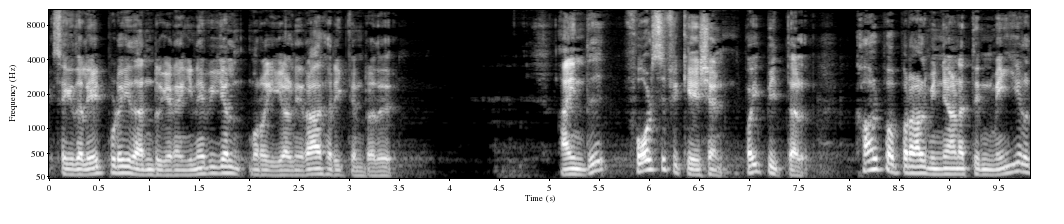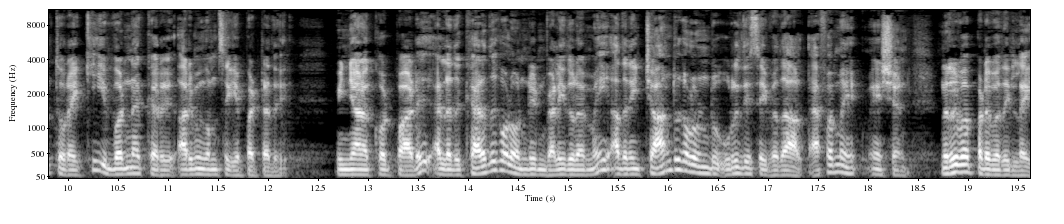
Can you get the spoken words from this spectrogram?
செய்தல் ஏற்புடையது அன்று என இனவியல் முறையியல் நிராகரிக்கின்றது. ஐந்து ஃபோல்சிஃபிகேஷன் பொய்ப்பித்தல். கால்பப்பரால் விஞ்ஞானத்தின் மெய்யியல் துறைக்கு இவ்வண்ணக்கரு அறிமுகம் செய்யப்பட்டது. விஞ்ஞான கோட்பாடு அல்லது கருதுகோள் ஒன்றின் வெளிதுடைமை அதனை சான்றுகள் ஒன்று உறுதி செய்வதால் அஃபமேஷன் நிறுவப்படுவதில்லை.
